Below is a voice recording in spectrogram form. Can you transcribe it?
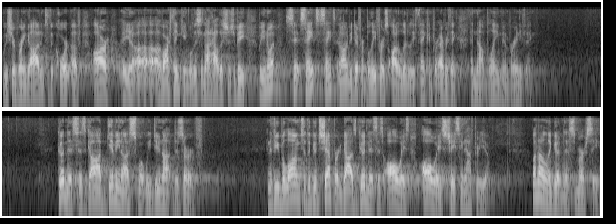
We sure bring God into the court of our, you know, uh, uh, of our thinking. Well, this is not how this should be. But you know what? Saints, saints, it ought to be different. Believers ought to literally thank Him for everything and not blame Him for anything. Goodness is God giving us what we do not deserve. And if you belong to the Good Shepherd, God's goodness is always, always chasing after you. But not only goodness, mercy.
